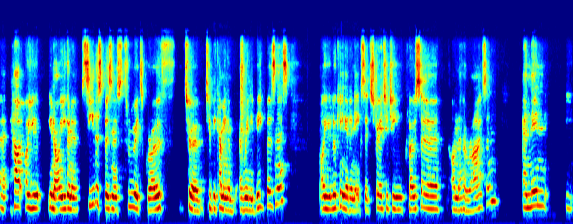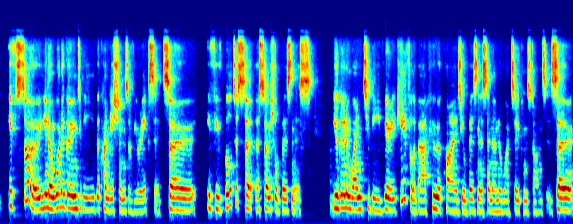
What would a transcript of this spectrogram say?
uh, how are you, you know, are you going to see this business through its growth to, to becoming a, a really big business? Are you looking at an exit strategy closer on the horizon? And then, if so, you know, what are going to be the conditions of your exit? So, if you've built a, so, a social business, you're going to want to be very careful about who acquires your business and under what circumstances. So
